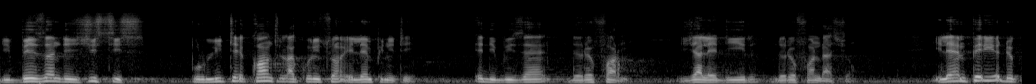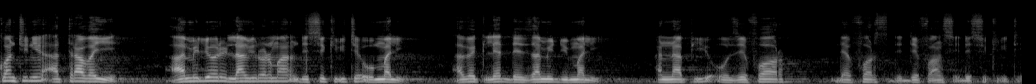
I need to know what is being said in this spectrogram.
du besoin de justice pour lutter contre la corruption et l'impunité et du besoin de réforme, j'allais dire de refondation. Il est impérieux de continuer à travailler, à améliorer l'environnement de sécurité au Mali avec l'aide des amis du Mali, en appui aux efforts des forces de défense et de sécurité.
